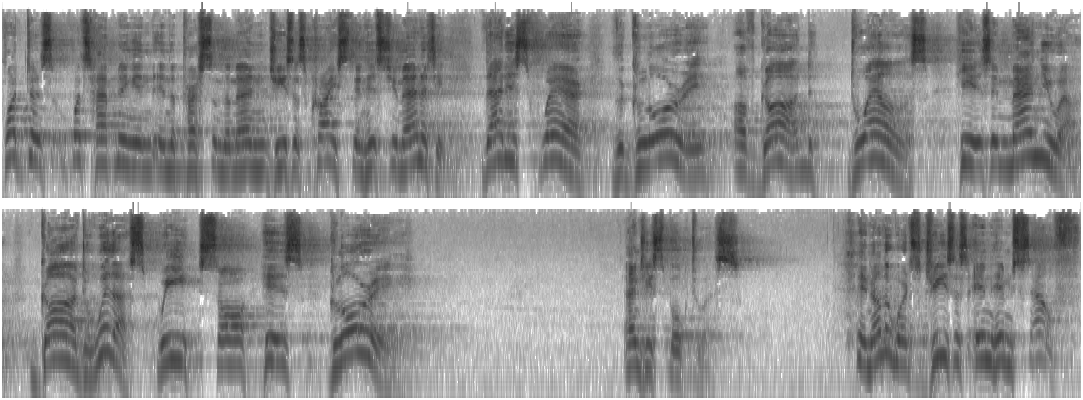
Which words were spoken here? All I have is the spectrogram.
What does, what's happening in, in the person, the man Jesus Christ, in his humanity? That is where the glory of God dwells. He is Emmanuel, God with us. We saw his glory. And he spoke to us. In other words, Jesus in himself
